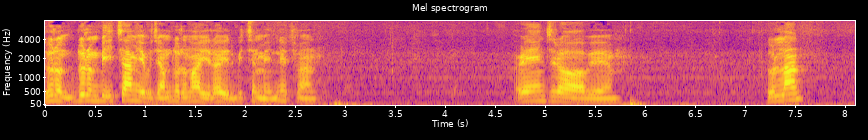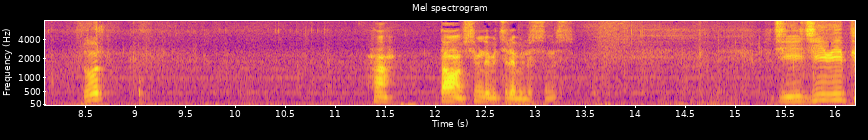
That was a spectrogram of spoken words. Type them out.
Durun durun bir item yapacağım. Durun hayır hayır bitirmeyin lütfen. Ranger abi. Dur lan. Dur. Ha. Tamam şimdi bitirebilirsiniz. GGVP.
